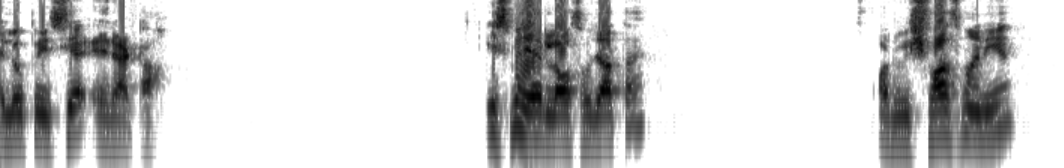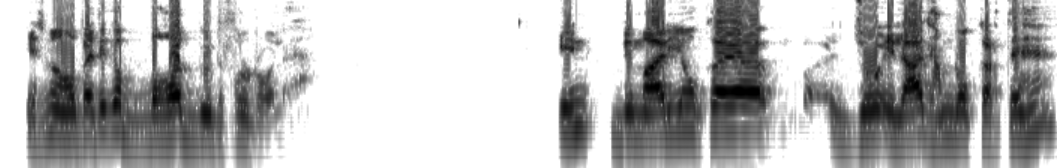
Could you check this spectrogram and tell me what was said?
एलोपेसिया एराटा इसमें हेयर लॉस हो जाता है। और विश्वास मानिए, इसमें होम्योपैथी का बहुत ब्यूटीफुल रोल है। इन बीमारियों का जो इलाज हम लोग करते हैं,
